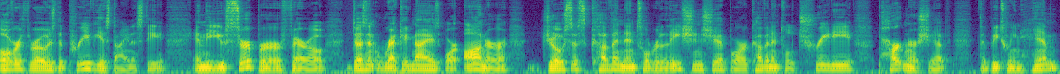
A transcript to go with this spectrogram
overthrows the previous dynasty, and the usurper, Pharaoh, doesn't recognize or honor Joseph's covenantal relationship or covenantal treaty partnership that between him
